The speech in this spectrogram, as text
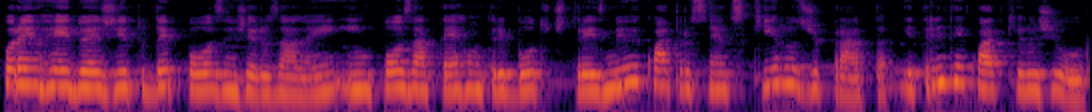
Porém, o rei do Egito depôs em Jerusalém e impôs à terra um tributo de 3.400 quilos de prata e 34 quilos de ouro.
